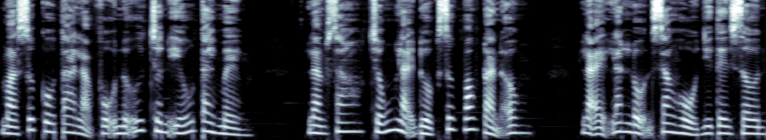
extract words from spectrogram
Mà sức cô ta là phụ nữ chân yếu tay mềm. Làm sao chống lại được sức vóc đàn ông lại lăn lộn sang hồ như tên Sơn.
